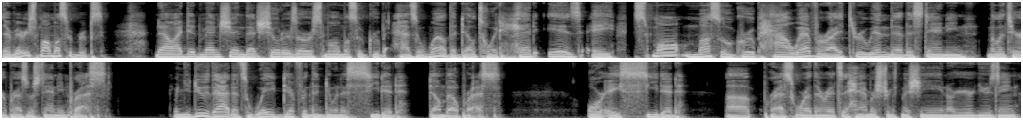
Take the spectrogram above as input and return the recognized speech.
They're very small muscle groups. Now, I did mention that shoulders are a small muscle group as well. The deltoid head is a small muscle group. However, I threw in there the standing military press or standing press. When you do that, that's way different than doing a seated dumbbell press or a seated uh, press, whether it's a hammer strength machine or you're using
